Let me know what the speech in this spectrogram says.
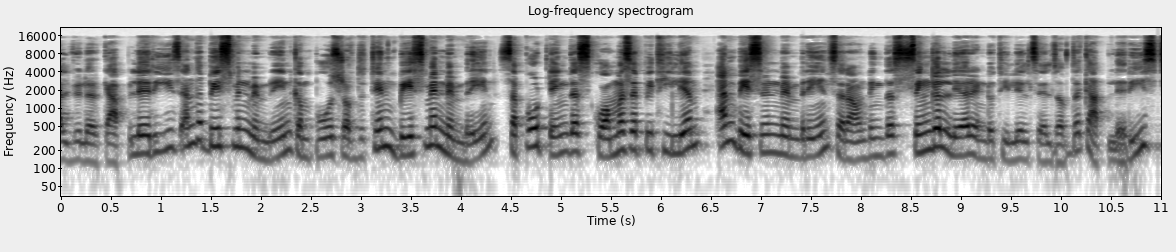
alveolar capillaries, and the basement membrane composed of the thin basement membrane supporting the squamous epithelium and basement membrane surrounding the single layer endothelial cells of the capillaries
